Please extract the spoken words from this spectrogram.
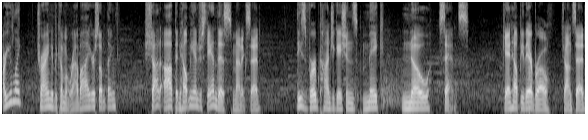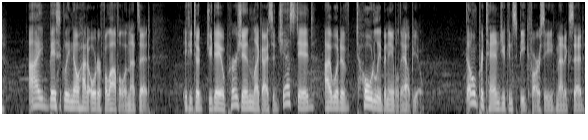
are you like trying to become a rabbi or something? Shut up and help me understand this, Maddox said. These verb conjugations make no sense. Can't help you there, bro, John said, I basically know how to order falafel, and that's it. If you took Judeo Persian, like I suggested, I would have totally been able to help you. Don't pretend you can speak Farsi, Maddox said.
